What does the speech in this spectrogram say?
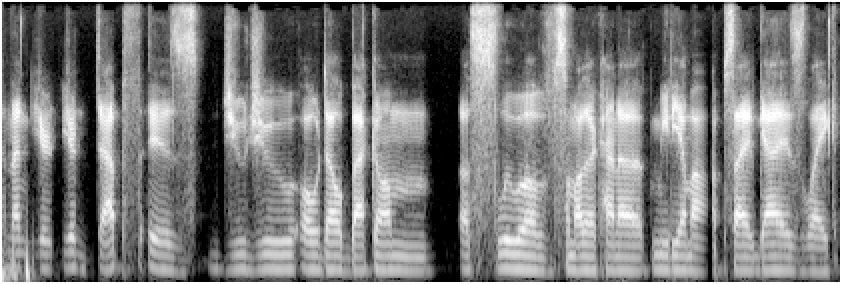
And then your your depth is Juju, Odell Beckham, a slew of some other kind of medium upside guys. Like,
